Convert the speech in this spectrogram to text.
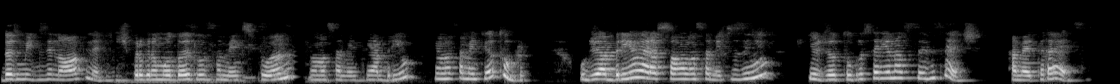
2019, né? A gente programou dois lançamentos do ano, um lançamento em abril e um lançamento em outubro. O de abril era só um lançamentozinho e o de outubro seria nosso 6 7. A meta era essa.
